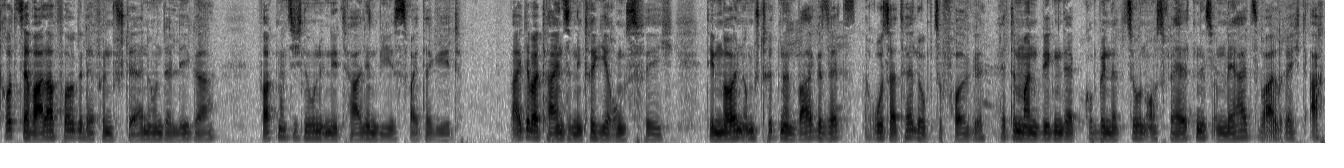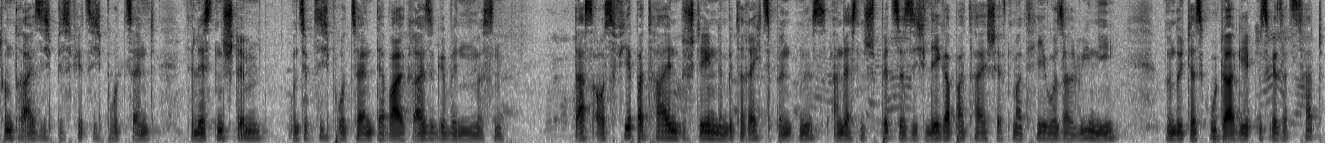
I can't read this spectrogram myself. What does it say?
Trotz der Wahlerfolge der Fünf Sterne und der Lega fragt man sich nun in Italien, wie es weitergeht. Beide Parteien sind nicht regierungsfähig. Dem neuen umstrittenen Wahlgesetz Rosatello zufolge hätte man wegen der Kombination aus Verhältnis- und Mehrheitswahlrecht 38 bis 40 Prozent der Listenstimmen und 70 Prozent der Wahlkreise gewinnen müssen. Das aus vier Parteien bestehende Mitte-Rechts-Bündnis, an dessen Spitze sich Lega-Parteichef Matteo Salvini nun durch das gute Ergebnis gesetzt hat,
